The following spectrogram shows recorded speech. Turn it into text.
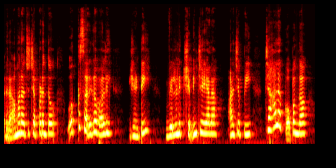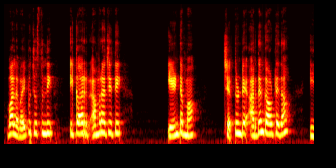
రామరాజు చెప్పడంతో ఒక్కసారిగా వాళ్ళి ఏంటి వీళ్ళని క్షమించేయాలా? అని చెప్పి చాలా కోపంగా వాళ్ళ వైపు చూస్తుంది. ఇక రామరాజు అయితే ఏంటమ్మా? చెప్తుంటే అర్థం కావట్లేదా? ఈ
